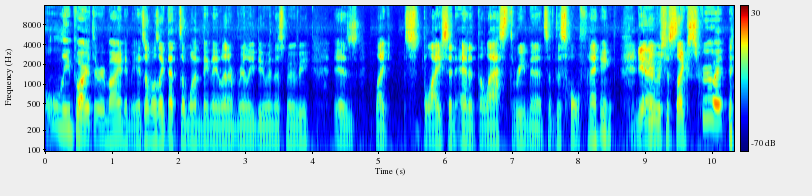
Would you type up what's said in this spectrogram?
only part that reminded me. It's almost like that's the one thing they let him really do in this movie is like splice and edit the last three minutes of this whole thing. And Yeah. he was just like, screw it.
